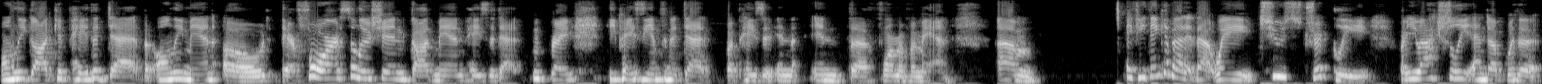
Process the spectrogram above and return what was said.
only God could pay the debt, but only man owed. Therefore, solution: God man pays the debt, right? He pays the infinite debt, but pays it in in the form of a man. Um, if you think about it that way too strictly, right, you actually end up with a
